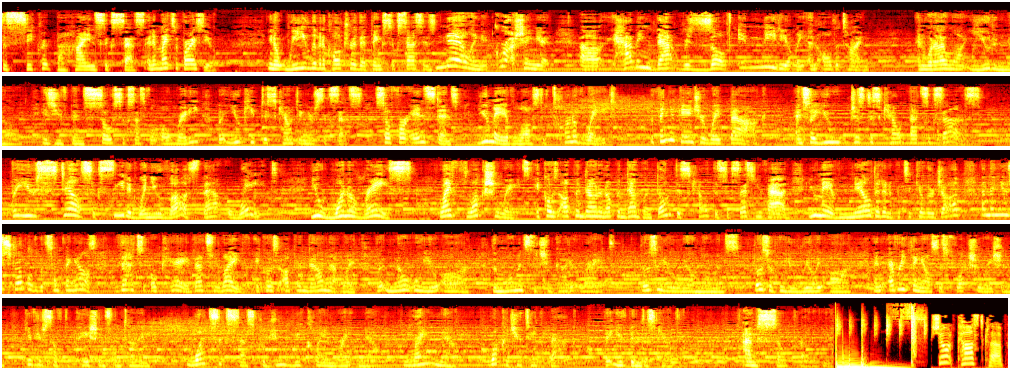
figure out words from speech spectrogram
The secret behind success, and it might surprise you. You know, we live in a culture that thinks success is nailing it, crushing it, uh, having that result immediately and all the time. And what I want you to know is you've been so successful already, but you keep discounting your success. So, for instance, you may have lost a ton of weight, but then you gained your weight back, and so you just discount that success. But you still succeeded when you lost that weight. You won a race. Life fluctuates. It goes up and down and up and down, but don't discount the success you've had. You may have nailed it in a particular job and then you struggled with something else. That's okay. That's life. It goes up and down that way. But know who you are. The moments that you got it right. Those are your real moments. Those are who you really are. And everything else is fluctuation. Give yourself the patience and time. What success could you reclaim right now? right now, what could you take back that you've been discounting? I'm so proud of you. Shortcast Club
